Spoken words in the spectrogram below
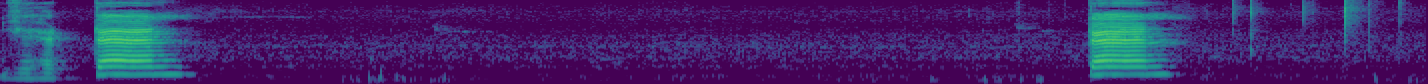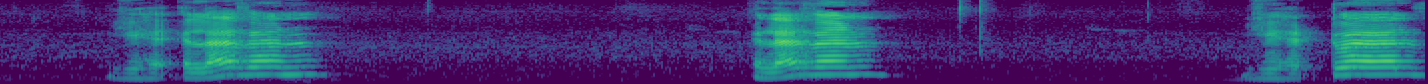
ये है टेन टेन, ये है एलेवन एलेवन ये है ट्वेल्व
